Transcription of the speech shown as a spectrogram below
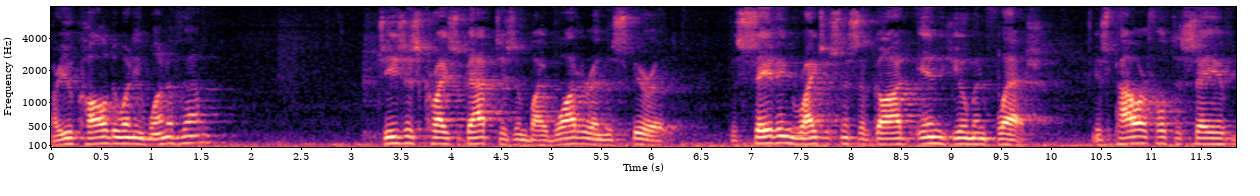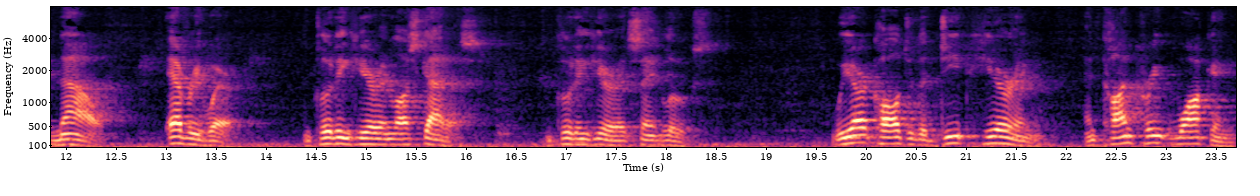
Are you called to any one of them? Jesus Christ's baptism by water and the Spirit, the saving righteousness of God in human flesh, is powerful to save now, everywhere, including here in Los Gatos, including here at St. Luke's. We are called to the deep hearing and concrete walking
